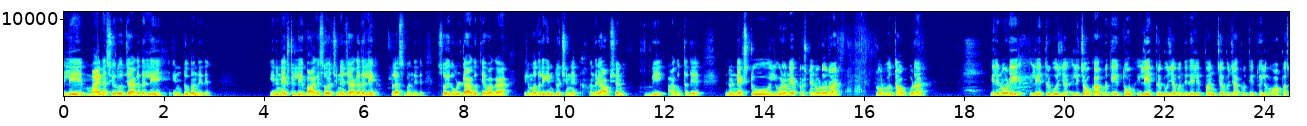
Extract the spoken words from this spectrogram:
ಇಲ್ಲಿ ಮೈನಸ್ ಇರೋ ಜಾಗದಲ್ಲಿ ಇಂಟು ಬಂದಿದೆ. ಇನ್ನು ನೆಕ್ಸ್ಟ್ ಇಲ್ಲಿ ಭಾಗಿಸುವ ಚಿಹ್ನೆ ಜಾಗದಲ್ಲಿ ಪ್ಲಸ್ ಬಂದಿದೆ. ಸೊ ಇದು ಉಲ್ಟಾ ಆಗುತ್ತೆ ಇವಾಗ. ಇಲ್ಲಿ ಮೊದಲಿಗೆ ಇಂಟು ಚಿಹ್ನೆ ಅಂದರೆ ಆಪ್ಷನ್ ಬಿ ಆಗುತ್ತದೆ. ಇನ್ನು ನೆಕ್ಸ್ಟು ಏಳನೇ ಪ್ರಶ್ನೆ ನೋಡೋಣ. ನೋಡ್ಬೋದು ತಾವು ಕೂಡ. ಇಲ್ಲಿ ನೋಡಿ, ಇಲ್ಲಿ ತ್ರಿಭುಜ, ಇಲ್ಲಿ ಚೌಕಾಕೃತಿ ಇತ್ತು, ಇಲ್ಲಿ ತ್ರಿಭುಜ ಬಂದಿದೆ, ಇಲ್ಲಿ ಪಂಚಭುಜಾಕೃತಿ ಇತ್ತು, ಇಲ್ಲಿ ವಾಪಸ್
